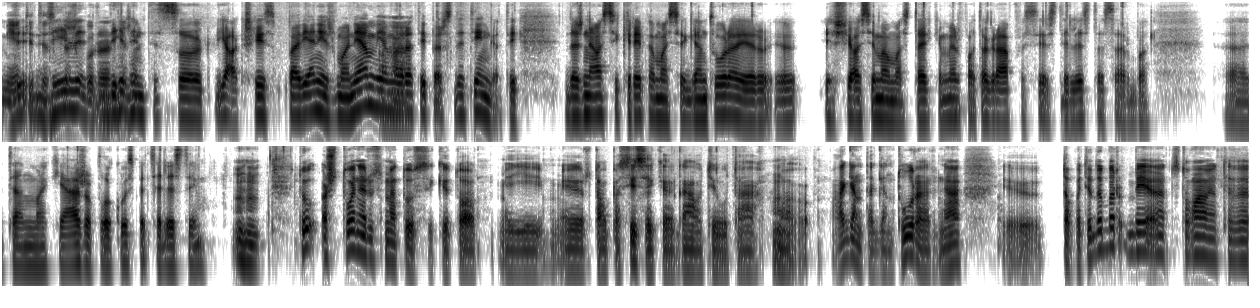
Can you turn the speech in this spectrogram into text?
mėtytis dyli- kažkur, ar- dylintis su jo, kažkokiais pavieniais žmonėm, jiem Aha. yra tai per sudėtinga. Tai dažniausiai kreipiamas į agentūrą ir, ir iš jos įmamas, tarkim, ir fotografas, ir stilistas, arba e, ten makiažo plaukų specialistai. Mhm. Tu aštuonerius metus iki to ir tau pasisekė gauti jau tą nu, agentą, agentūrą, ar ne? E, Ta pati dabar beje atstovauja tave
